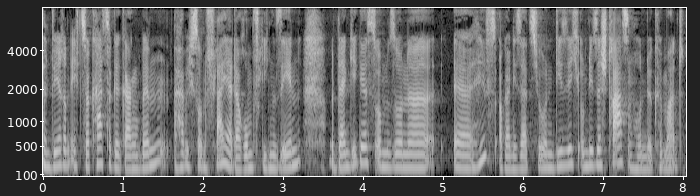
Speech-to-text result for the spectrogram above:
Und während ich zur Kasse gegangen bin, habe ich so einen Flyer da rumfliegen sehen. Und dann ging es um so eine äh, Hilfsorganisation, die sich um diese Straßenhunde kümmert.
